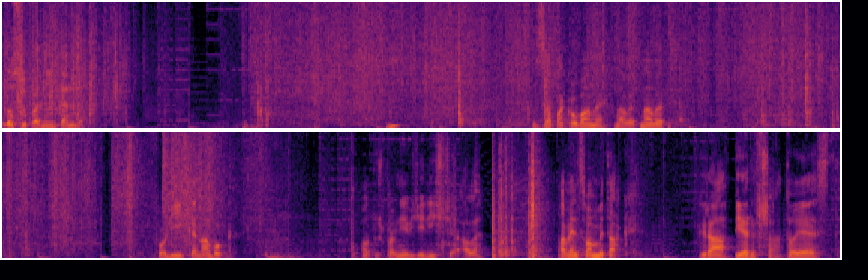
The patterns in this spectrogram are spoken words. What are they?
do Super Nintendo. Zapakowane nawet, nawet folijkę na bok. Otóż pewnie widzieliście, ale... A więc mamy tak. Gra pierwsza to jest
